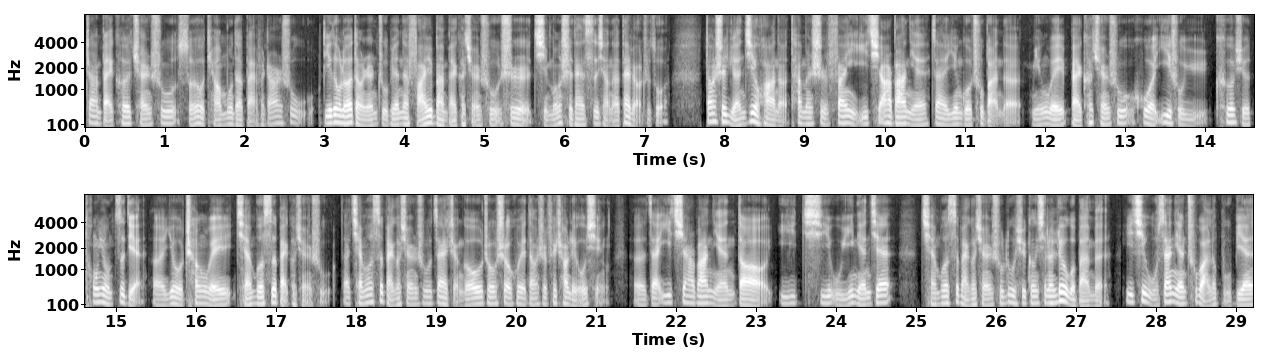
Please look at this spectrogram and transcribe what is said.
占百科全书所有条目的百分之二十五。狄德罗等人主编的法语版百科全书是启蒙时代思想的代表之作。当时原计划呢，他们是翻译一七二八年在英国出版的名为《百科全书》或《艺术与科学通用字典》，呃，又称为钱伯斯百科全书。那钱伯斯百科全书在整个欧洲社会当时非常流行。呃，在一七二八年到一七五一年间，钱伯斯百科全书陆续更新了六个版本。一七五三年出版了补编，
